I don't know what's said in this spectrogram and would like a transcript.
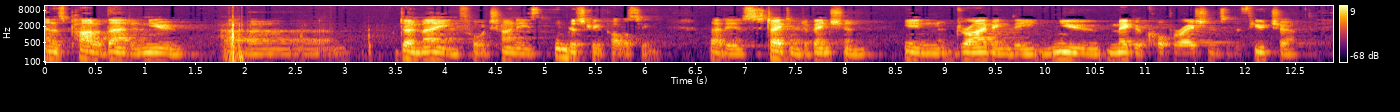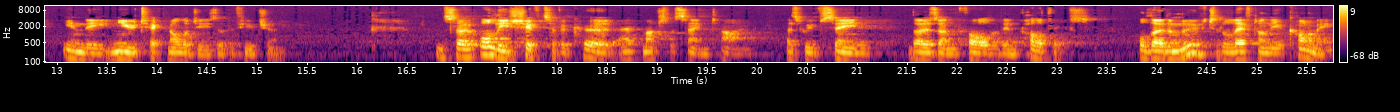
And as part of that, a new uh, domain for Chinese industry policy, that is state intervention in driving the new mega corporations of the future in the new technologies of the future. And so all these shifts have occurred at much the same time as we've seen those unfolded in politics. Although the move to the left on the economy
